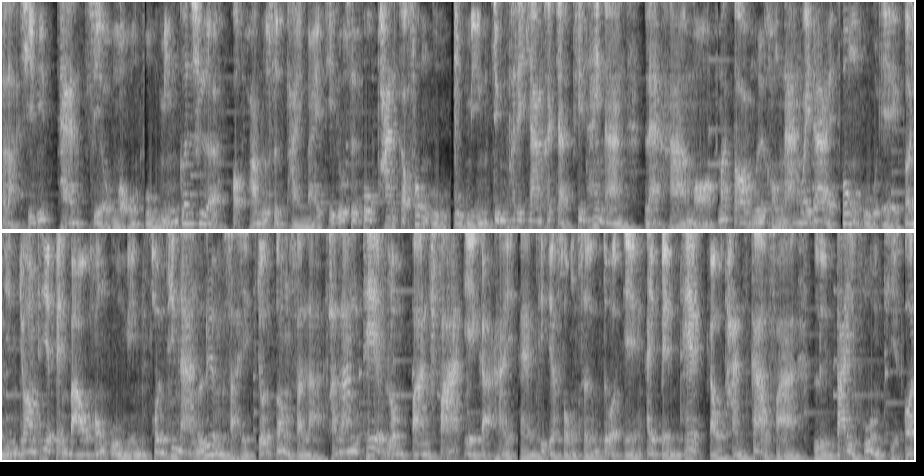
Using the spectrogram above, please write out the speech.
สละชีวิตแทนเสี่ยวโหงอูหมิงก็เชื่อเพราะความรู้สึกภายในที่รู้สึกผูกพันกับฟ่งอู่อู่หมิง จึงพยายามขจัดพิษให้นาง และหาหมอมาต่อมือของนางไว้ได้ฟ่งอู่เองก็ยินยอมที่จะเป็นบ่าวของอู่หมิง คนที่นางเลื่อมใสจนต้องสละพลังเทพลมปานฟ้าเอกะให้แทนที่จะส่งเสริมตัวเองให้เป็นเทพเกาทันก้าวฟ้า หรือใต้ห่วมเทียนเพราะ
